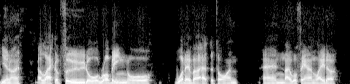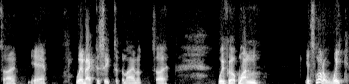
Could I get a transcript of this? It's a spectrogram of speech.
you know, a lack of food or robbing or whatever at the time, and they were found later. So yeah, we're back to six at the moment. So we've got one. It's not a weak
